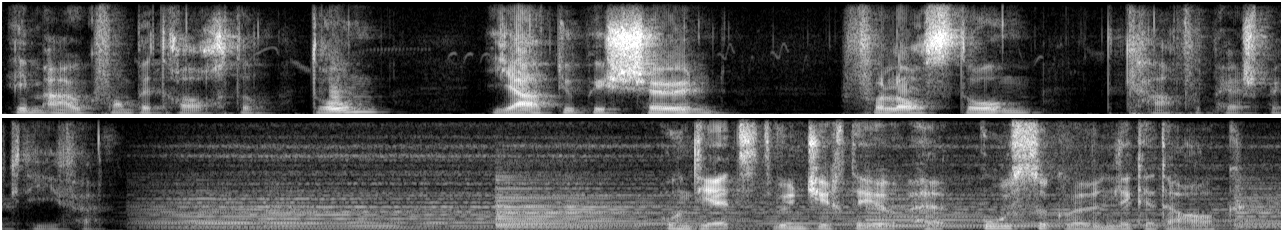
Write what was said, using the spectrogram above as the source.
im Auge vom Betrachter. Drum, ja, du bist schön. Verlass drum die Käferperspektive. Und jetzt wünsche ich dir einen außergewöhnlichen Tag.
